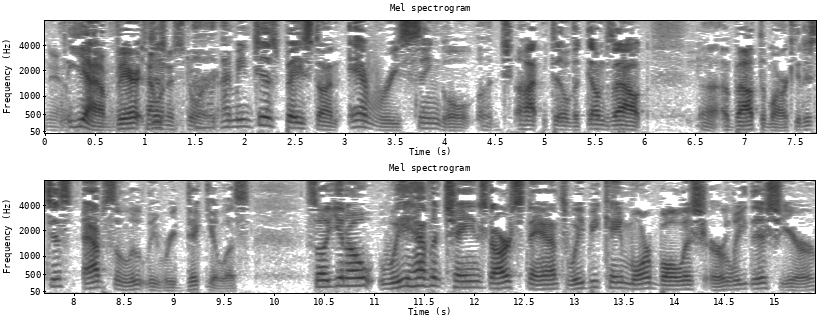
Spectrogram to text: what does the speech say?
Know, yeah, very telling just, a story. I mean, just based on every single uh, jot until that comes out uh, about the market, it's just absolutely ridiculous. So, you know, we haven't changed our stance. We became more bullish early this year.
